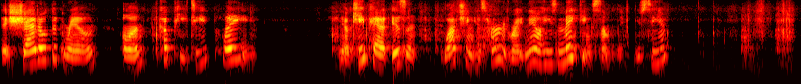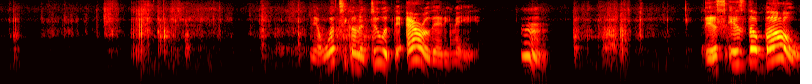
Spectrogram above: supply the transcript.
that shadowed the ground on Kapiti Plain. Now, Ki-pat isn't watching his herd right now, he's making something. You see it? Now, what's he going to do with the arrow that he made? Hmm. This is the bow.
